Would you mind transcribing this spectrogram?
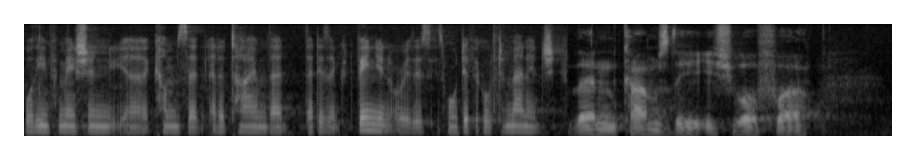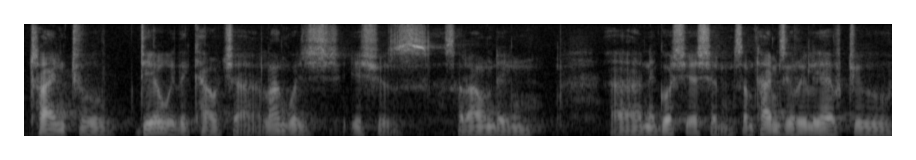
or the information uh, comes at, at a time that, that isn't convenient or is, is more difficult to manage. Then comes the issue of uh, trying to deal with the culture, language issues surrounding uh, negotiation. Sometimes you really have to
